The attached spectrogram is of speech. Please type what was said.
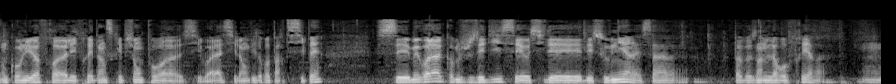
Donc on lui offre euh, les frais d'inscription pour euh, si voilà s'il a envie de reparticiper. C'est mais voilà comme je vous ai dit c'est aussi des, des souvenirs et ça pas besoin de leur offrir. euh.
